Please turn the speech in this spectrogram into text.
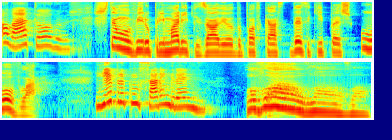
Olá a todos! Estão a ouvir o primeiro episódio do podcast das equipas O Ovo Lá. E é para começar em grande. Ouve lá, ouve lá, ouve lá.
